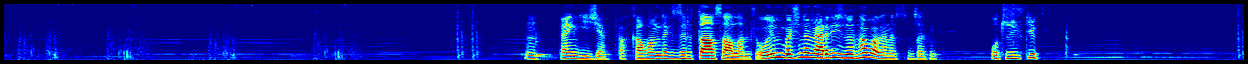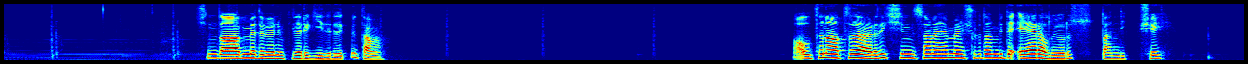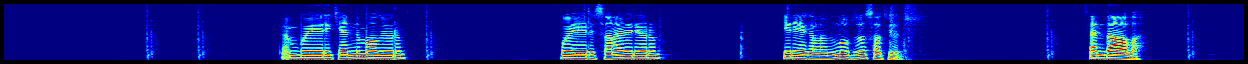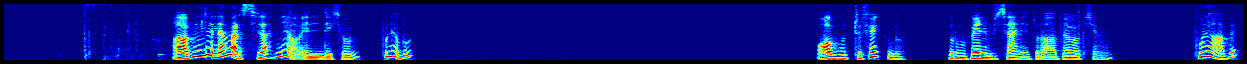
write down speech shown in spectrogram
Hı, ben giyeceğim. Bak kafamdaki zırh daha sağlammış. Oyun başında verdiği zırha bak anasını satayım. 33'lük. Şimdi abime de benimkileri giydirdik mi? Tamam. Altına atı da verdik. Şimdi sana hemen şuradan bir de eğer alıyoruz. Dandik bir şey. Ben bu eğeri kendim alıyorum. Bu eğeri sana veriyorum. Geriye kalan loot'u da satıyoruz. Sen de ağla. Abimde ne var silah? Ne o elindeki onun? Bu ne bu? Abi bu tüfek mi? Dur bu benim bir saniye dur abime bakacağım. ya. Bu ne abi?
